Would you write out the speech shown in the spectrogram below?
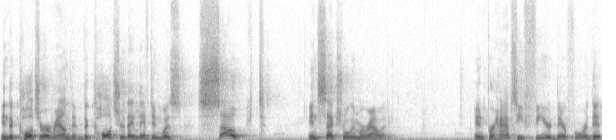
in the culture around them. The culture they lived in was soaked in sexual immorality. And perhaps he feared, therefore, that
